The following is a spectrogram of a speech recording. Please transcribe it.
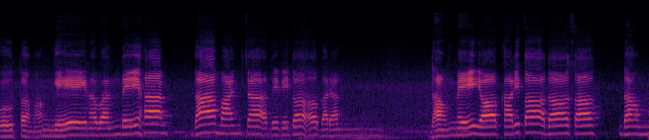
उत्तमङ्गेन वन्देहां धामां च द्विविधवरम् धम्मेय खरितदश धम्म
